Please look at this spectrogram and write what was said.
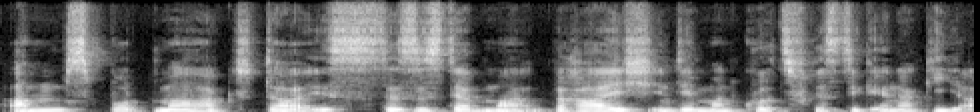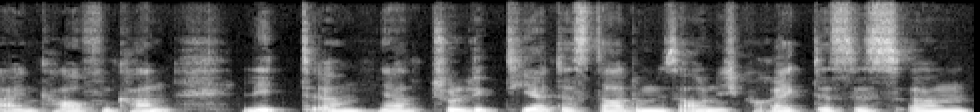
Am Spotmarkt, da ist, das ist der Bereich, in dem man kurzfristig Energie einkaufen kann, liegt, ähm, ja, entschuldigt hier, das Datum ist auch nicht korrekt, das ist ähm,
